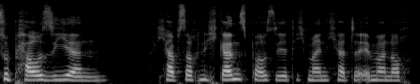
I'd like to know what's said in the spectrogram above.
zu pausieren. Ich habe es auch nicht ganz pausiert. Ich meine, ich hatte immer noch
